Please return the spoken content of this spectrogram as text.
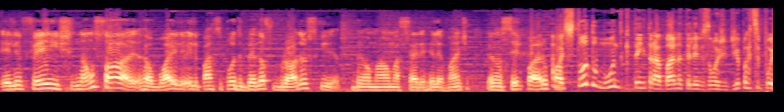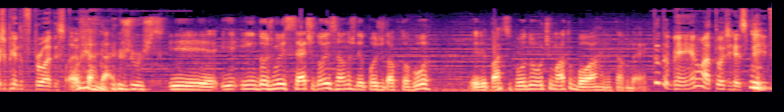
ele fez não só Hellboy, ele, ele participou de Band of Brothers, que bem ou mal é uma série relevante. Eu não sei qual era o Ah, papel. mas todo mundo que tem trabalho na televisão hoje em dia participou de Band of Brothers. pô. É verdade. Justo. E, e- e em 2007, dois anos depois de Doctor Who, ele participou do Ultimato Borne também. Tudo bem, é um ator de respeito.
